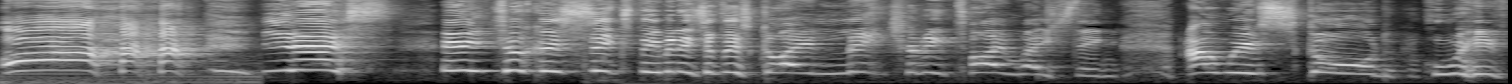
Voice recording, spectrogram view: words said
Oh! yes! It took us 60 minutes of this guy literally time wasting, and we've scored with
